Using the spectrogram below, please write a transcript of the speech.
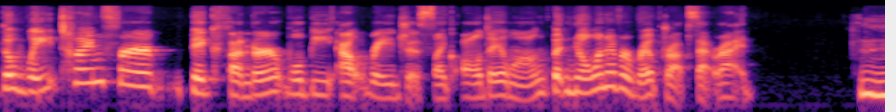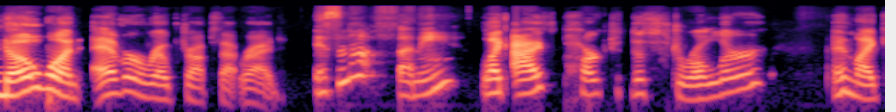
the wait time for Big Thunder will be outrageous like all day long, but no one ever rope drops that ride. No one ever rope drops that ride. Isn't that funny? like I've parked the stroller and like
